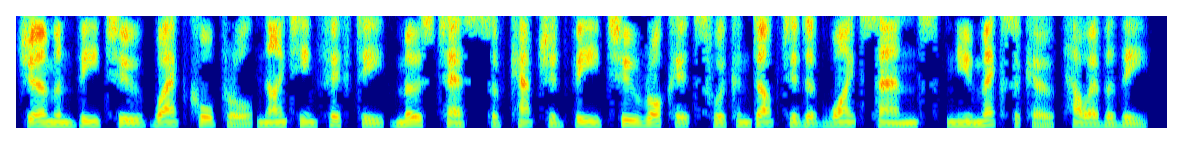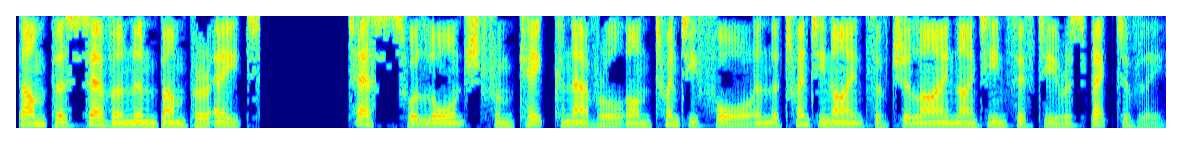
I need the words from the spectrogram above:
German V-2, WAC Corporal 1950. Most tests of captured V-2 rockets were conducted at White Sands, New Mexico, however the Bumper 7 and Bumper 8 Tests were launched from Cape Canaveral on 24 and 29 July 1950 respectively.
